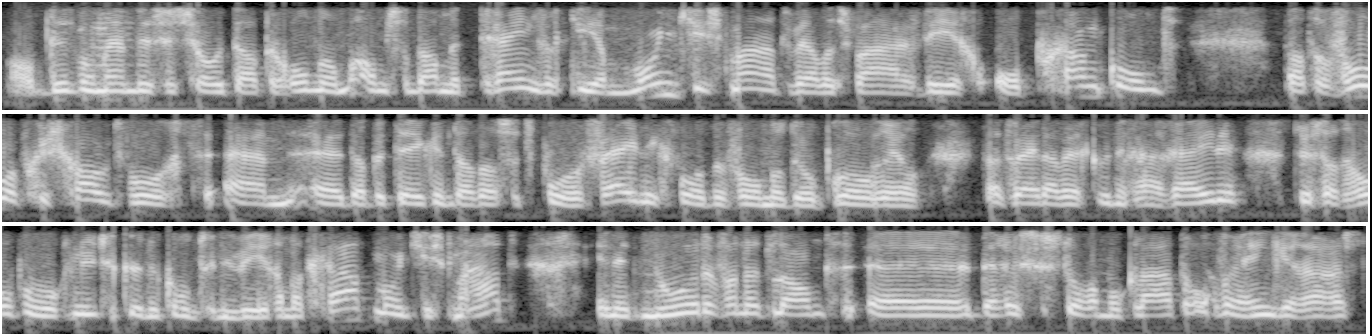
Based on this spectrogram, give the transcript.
Op dit moment is het zo dat er rondom Amsterdam het treinverkeer mondjesmaat weliswaar weer op gang komt dat er volop geschouwd wordt. En uh, dat betekent dat als het spoor veilig wordt bevonden door ProRail, dat wij daar weer kunnen gaan rijden. Dus dat hopen we ook nu te kunnen continueren. Maar het gaat mondjesmaat. In het noorden van het land, uh, daar is de storm ook later overheen geraast.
